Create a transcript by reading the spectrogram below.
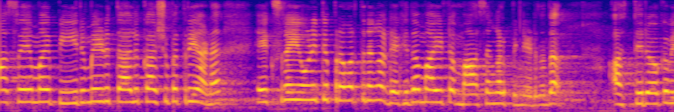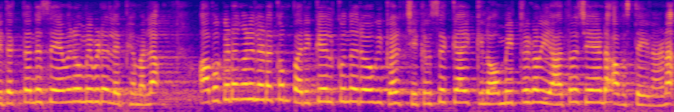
ആശ്രയമായ പീരുമേട് താലൂക്ക് ആശുപത്രിയാണ് എക്സ്റേ യൂണിറ്റ് പ്രവർത്തനങ്ങൾ രഹിതമായിട്ട് മാസങ്ങൾ പിന്നിടുന്നത്. അസ്ഥിരോഗ വിദഗ്ധന്റെ സേവനവും ഇവിടെ ലഭ്യമല്ല. അപകടങ്ങളിലടക്കം പരിക്കേൽക്കുന്ന രോഗികൾ ചികിത്സയ്ക്കായി കിലോമീറ്ററുകൾ യാത്ര ചെയ്യേണ്ട അവസ്ഥയിലാണ്.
